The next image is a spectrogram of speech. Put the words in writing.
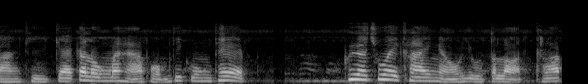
บางทีแกก็ลงมาหาผมที่กรุงเทพ เพื่อช่วยคลายเหงาอยู่ตลอดครับ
